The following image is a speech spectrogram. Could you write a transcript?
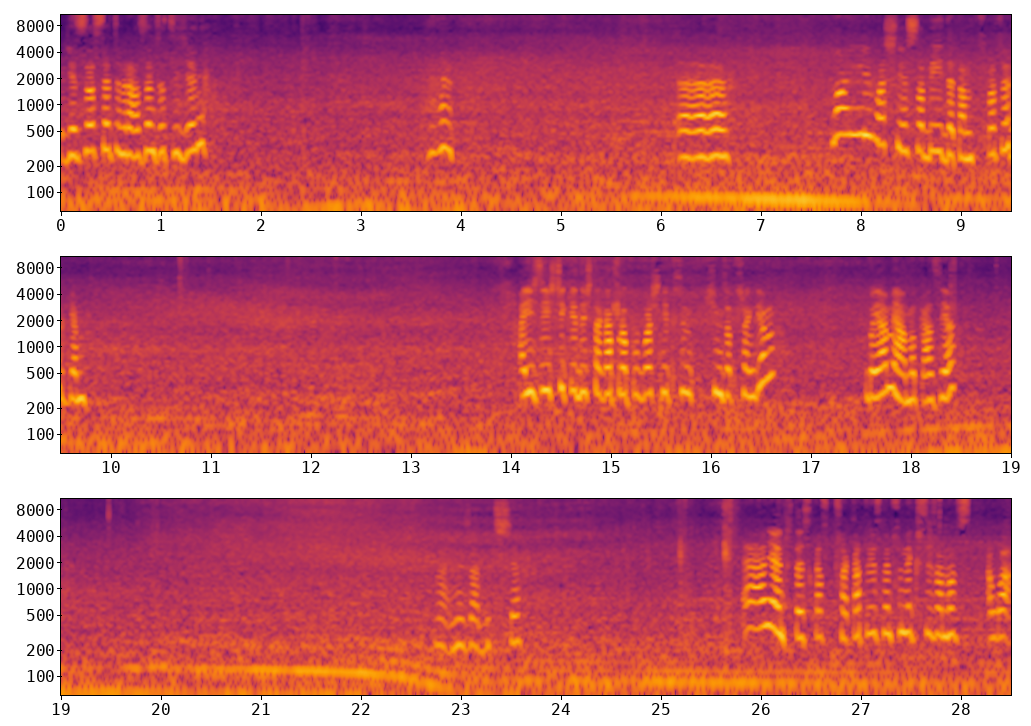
Więc następnym razem za tydzień. Eee, no i właśnie sobie idę tam spacerkiem. A jeździliście kiedyś tak a propos właśnie psim, psim zaprzęgiem? Bo ja miałam okazję. No, nie zabić się. Ja nie wiem, czy to jest Kasprzaka, tu jest napisane Krzyżanowski... Ała.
